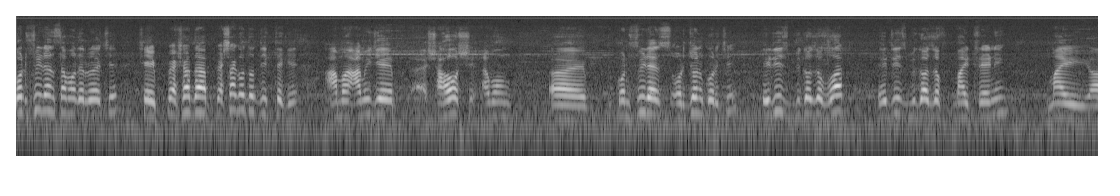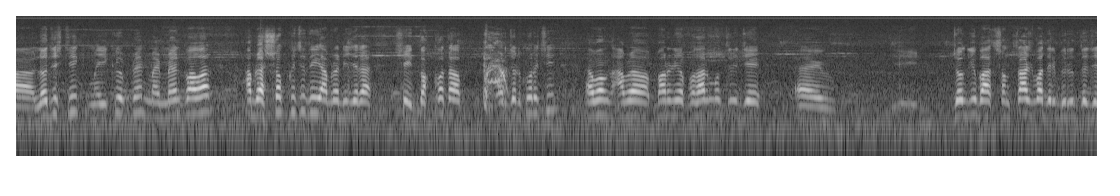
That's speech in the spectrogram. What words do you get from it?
কনফিডেন্স আমাদের রয়েছে, সেই পেশাদা, পেশাগত দিক থেকে আমা যে সাহস এবং কনফিডেন্স অর্জন করেছি it is because of what it is because of my training my logistic my equipment my manpower আমরা সব কিছু দিয়ে আমরা নিজেরা সেই দক্ষতা অর্জন করেছি এবং আমরা মাননীয় প্রধানমন্ত্রীর যে জঙ্গিবাদ, সন্ত্রাসবাদের বিরুদ্ধে যে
